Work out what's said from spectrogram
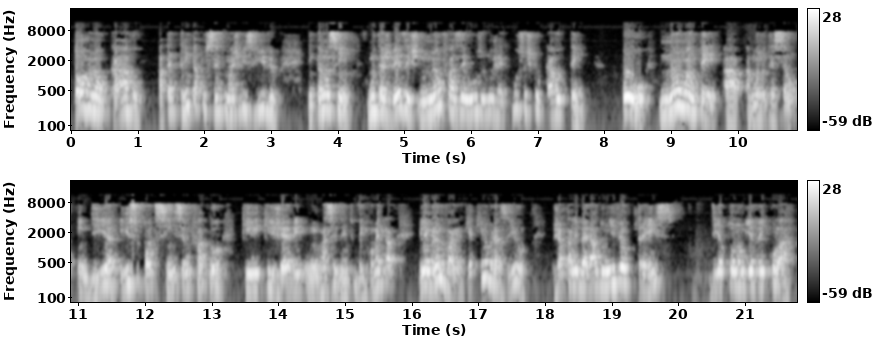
torna o carro até 30% mais visível. Então, assim, muitas vezes não fazer uso dos recursos que o carro tem ou não manter a, a, manutenção em dia, isso pode sim ser um fator que, que gere um acidente, bem comentado. E lembrando, Wagner, que aqui no Brasil já está liberado o nível 3 de autonomia veicular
